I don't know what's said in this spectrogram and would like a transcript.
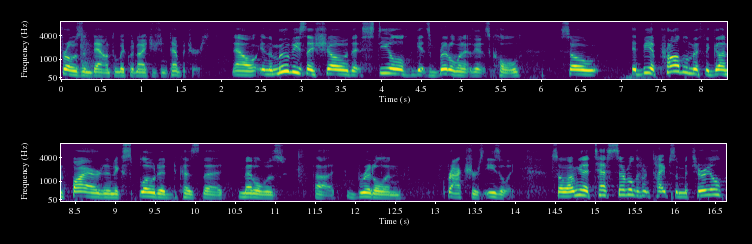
frozen down to liquid nitrogen temperatures. Now in the movies they show that steel gets brittle when it gets cold, so it'd be a problem if the gun fired and exploded because the metal was uh, brittle and fractures easily. So I'm going to test several different types of material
